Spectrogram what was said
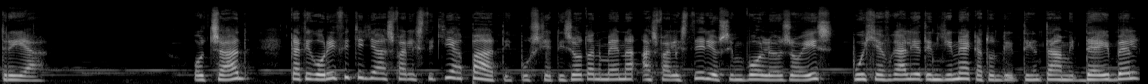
2023. Ο Τσάντ κατηγορήθηκε για ασφαλιστική απάτη που σχετιζόταν με ένα ασφαλιστήριο συμβόλαιο ζωής που είχε βγάλει για την γυναίκα του την Τάμι Ντέιμπελ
